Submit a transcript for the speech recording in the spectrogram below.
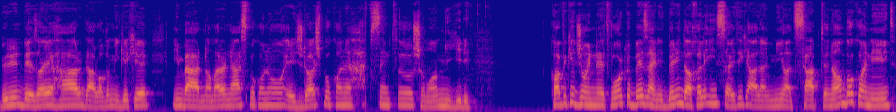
ببینید به ازای هر در واقع میگه که این برنامه رو نصب بکنه و اجراش بکنه. 7 سنت رو شما می‌گیرید. کافی که join network رو بزنید. برین داخل این سایتی که الان میاد ثبت نام بکنید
